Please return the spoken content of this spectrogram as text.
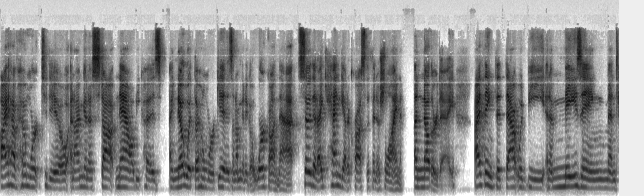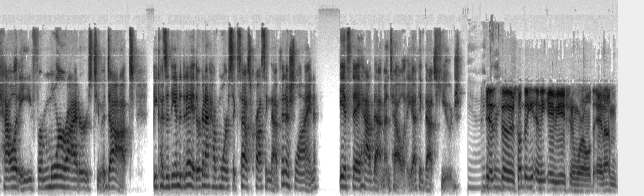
I have homework to do and I'm going to stop now because I know what the homework is and I'm going to go work on that so that I can get across the finish line another day. I think that that would be an amazing mentality for more riders to adopt because at the end of the day, they're going to have more success crossing that finish line if they have that mentality. I think that's huge. Yeah, yeah so there's something in the aviation world, and I'm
